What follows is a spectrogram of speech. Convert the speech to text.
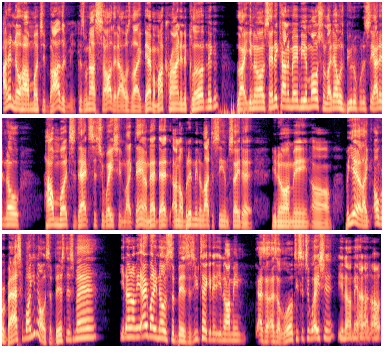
I didn't know how much it bothered me because when I saw that, I was like, damn, am I crying in the club, nigga? Like, you know what I'm saying? It kind of made me emotional. Like, that was beautiful to see. I didn't know how much that situation, like, damn, that, that, I don't know, but it meant a lot to see him say that. You know what I mean? Um, but yeah, like over basketball, you know, it's a business, man. You know what I mean? Everybody knows it's a business. You taking it, you know, I mean, as a as a loyalty situation. You know what I mean? I don't know.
